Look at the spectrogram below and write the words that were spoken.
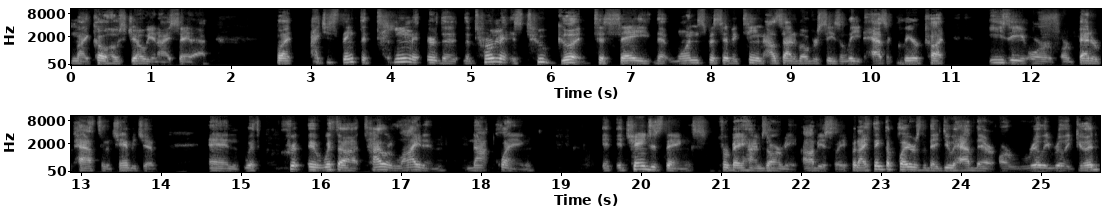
My co-host Joey and I say that. But I just think the team or the, the tournament is too good to say that one specific team outside of overseas elite has a clear cut, easy or or better path to the championship. And with with uh, Tyler Lydon not playing, it, it changes things for Boeheim's Army, obviously. But I think the players that they do have there are really, really good.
